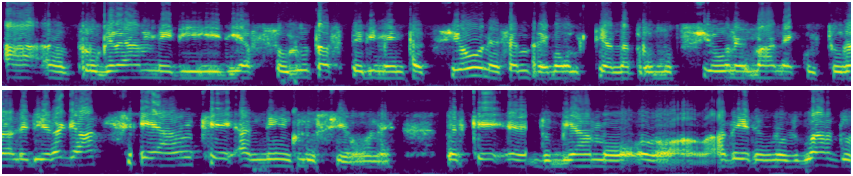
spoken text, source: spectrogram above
a, a programmi di, di, assoluta sperimentazione, sempre volti alla promozione umana e culturale dei ragazzi e anche all'inclusione, perché eh, dobbiamo uh, avere uno sguardo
